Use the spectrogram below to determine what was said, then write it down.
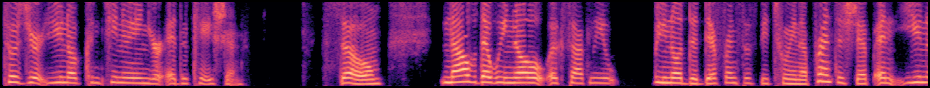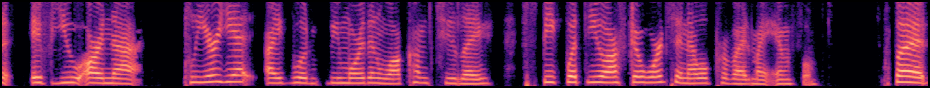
towards your, you know, continuing your education. So now that we know exactly, you know, the differences between apprenticeship and you know, if you are not clear yet, I would be more than welcome to like speak with you afterwards and I will provide my info. But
